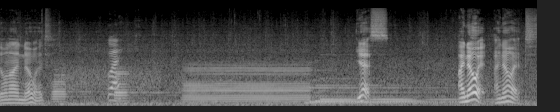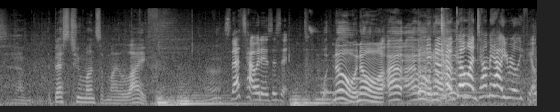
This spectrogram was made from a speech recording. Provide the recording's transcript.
Don't I know it? What? Yes. I know it. I know it. Um, the best two months of my life. So that's how it is, is it? What? No, no. I, I, No, no, no, I, go on. Tell me how you really feel.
